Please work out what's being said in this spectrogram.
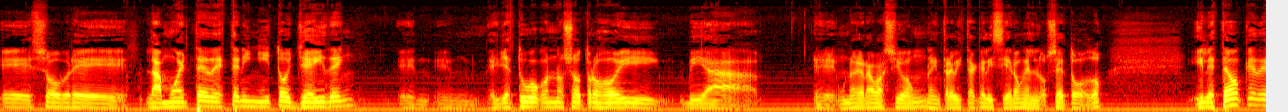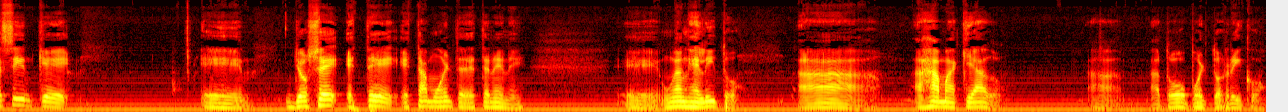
eh, sobre la muerte de este niñito Jaden. ella estuvo con nosotros hoy vía eh, una grabación, una entrevista que le hicieron en Lo sé todo. Y les tengo que decir que eh, yo sé este, esta muerte de este nene, un angelito ha, ha jamaqueado a, todo Puerto Rico.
